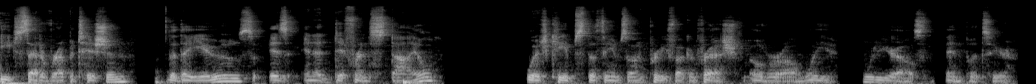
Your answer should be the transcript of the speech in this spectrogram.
each set of repetition that they use is in a different style, which keeps the theme song pretty fucking fresh overall. What do you? What are your else inputs here?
